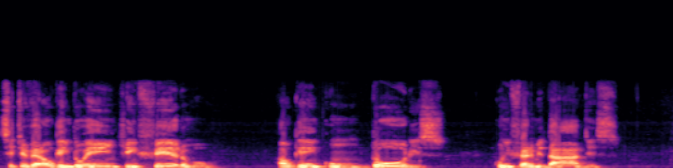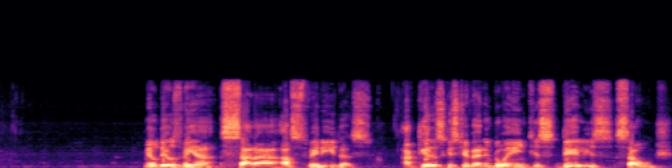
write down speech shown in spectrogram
Se tiver alguém doente, enfermo, alguém com dores, com enfermidades, meu Deus, venha sarar as feridas, aqueles que estiverem doentes, deles saúde.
